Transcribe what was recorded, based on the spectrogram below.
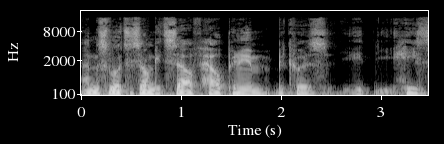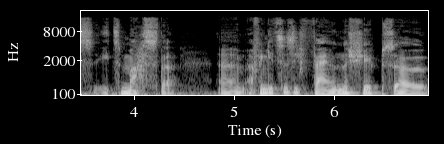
And the Slaughter Song itself helping him because it, he's its master. Um, I think it says he found the ship, so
